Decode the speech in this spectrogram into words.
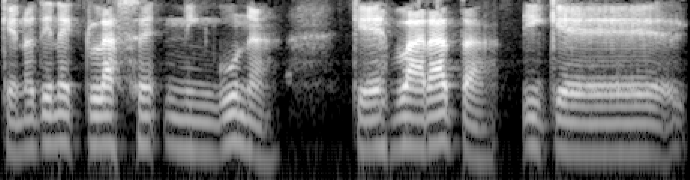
que no tiene clase ninguna que es barata y que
